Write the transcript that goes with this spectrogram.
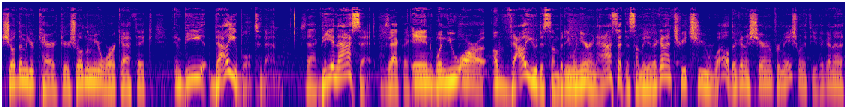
show them your character, show them your work ethic, and be valuable to them. Exactly. Be an asset. Exactly. And when you are of value to somebody, when you're an asset to somebody, they're going to treat you well. They're going to share information with you. They're going to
